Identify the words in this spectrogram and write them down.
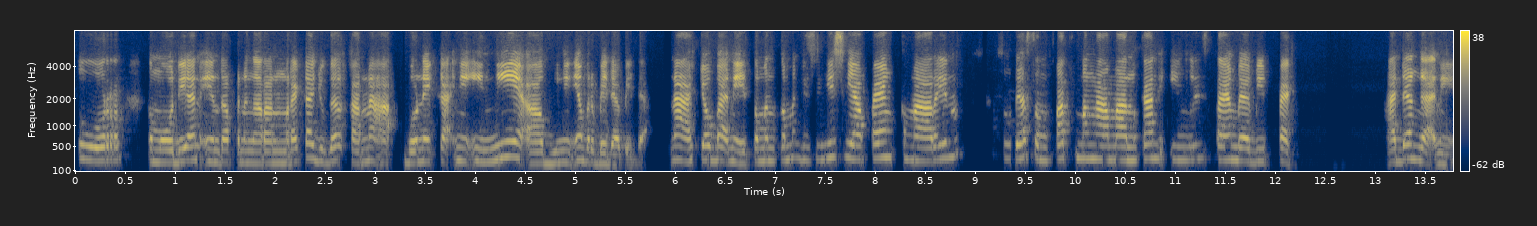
tekstur, kemudian indera pendengaran mereka juga karena bonekanya ini uh, bunyinya berbeda-beda. Nah, coba nih teman-teman di sini siapa yang kemarin sudah sempat mengamankan English Time Baby Pack? Ada nggak nih?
